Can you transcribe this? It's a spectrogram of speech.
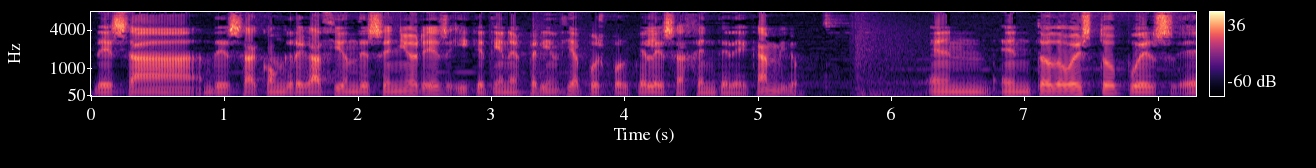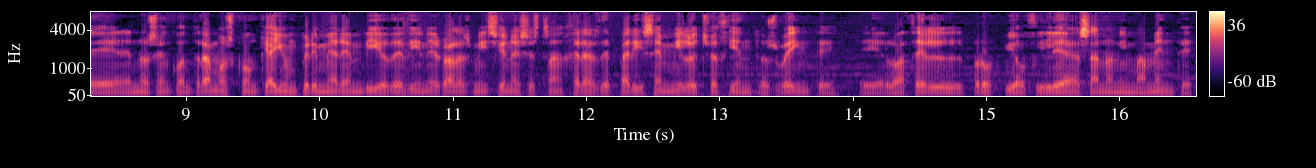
de esa, de esa congregación de señores y que tiene experiencia, pues porque él es agente de cambio. En, todo esto, pues eh, nos encontramos con que hay un primer envío de dinero a las misiones extranjeras de París en 1820. Eh, lo hace el propio Fileas anónimamente.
